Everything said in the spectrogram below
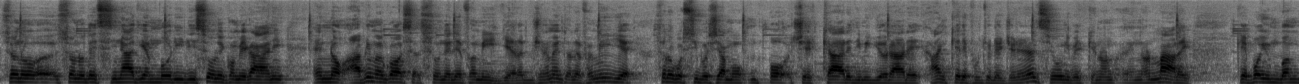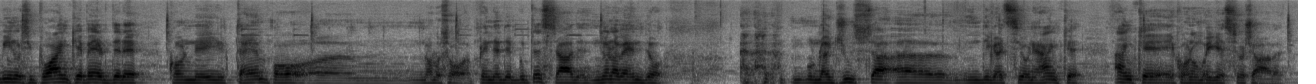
sono, sono, destinati a morire soli come cani e no, la prima cosa sono le famiglie, l'avvicinamento alle famiglie, solo così possiamo un po' cercare di migliorare anche le future generazioni perché non, è normale che poi un bambino si può anche perdere con il tempo, eh, non lo so, prendendo brutte strade, non avendo una giusta eh, indicazione anche, anche economica e sociale.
